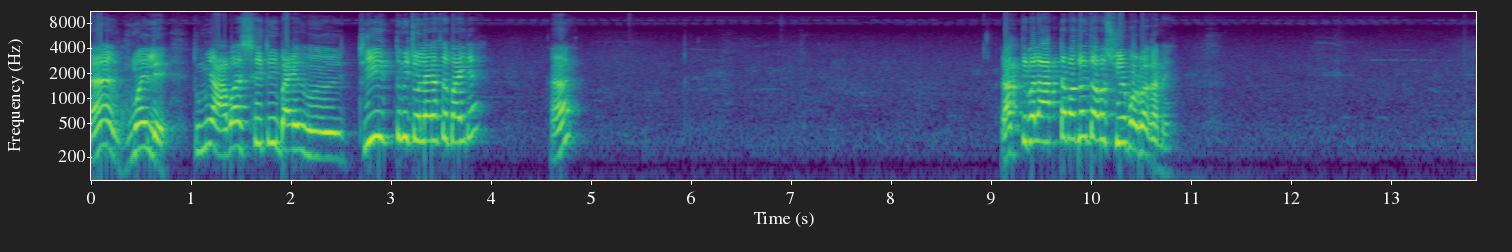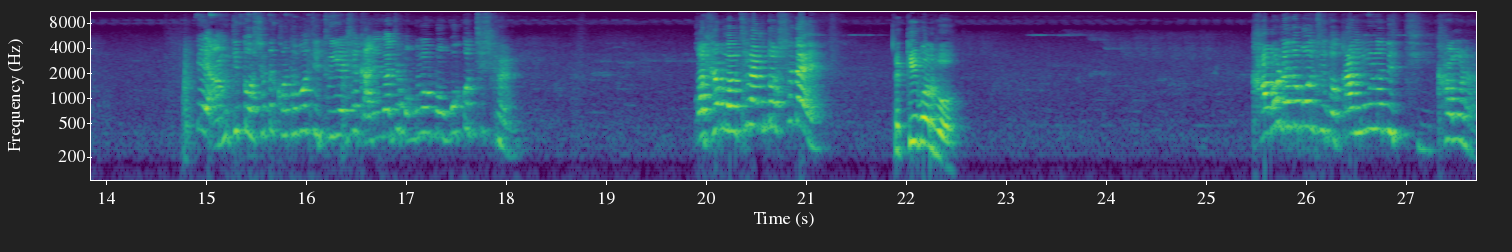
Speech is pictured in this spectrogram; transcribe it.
হ্যাঁ ঘুমাইলে। তুমি আবার সেই তুমি বাইরে ঠিক তুমি চলে গেছো বাইরে? হ্যাঁ? রাত্রিবেলা আটটা বাজলে তো আবার শুয়ে পড়বা কানে আমি কি তোর সাথে কথা বলছি? তুই এসে কানের কাছে বক বক বক বক করছিস কেন? কথা বলছি আমি তোর সাথে? কি বলব খাব না তো বলছি তো কান মুড়ে দিচ্ছি খাব না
